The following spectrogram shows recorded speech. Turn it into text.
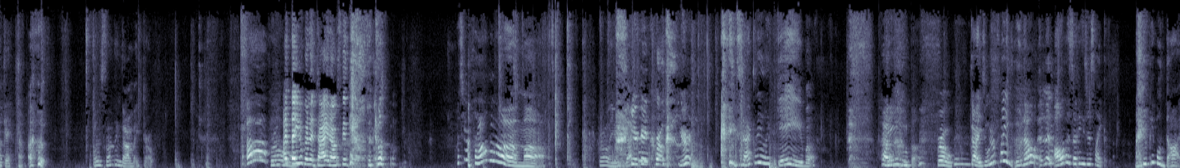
okay. There's something in my throat. Oh, Bro. I thought you were gonna die and I was gonna get on the glue. What's your problem? Uh, Bro, you're exactly, You're gonna croak. you're exactly like Gabe. Gabe. Bro, guys, we were playing Uno, and then all of a sudden he's just like, when do people die?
